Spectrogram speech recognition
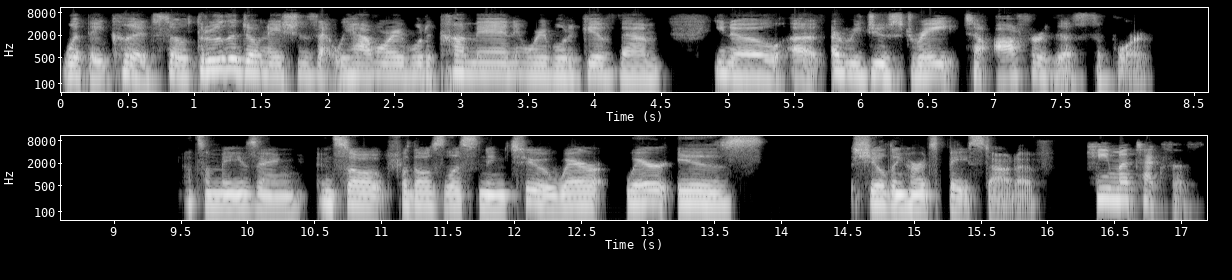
what they could. So through the donations that we have we're able to come in and we're able to give them you know a, a reduced rate to offer this support. That's amazing. And so for those listening too where where is shielding hearts based out of? Kemah texas.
